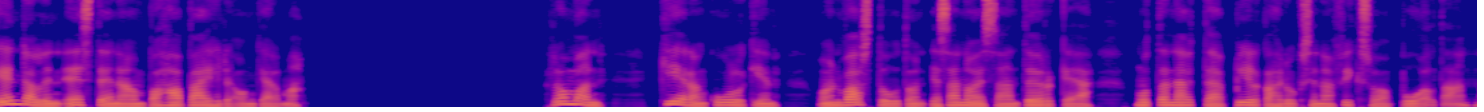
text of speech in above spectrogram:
Kendallin esteenä on paha päihdeongelma. Roman, Kieran kulkin, on vastuuton ja sanoissaan törkeä, mutta näyttää pilkahduksina fiksua puoltaan.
